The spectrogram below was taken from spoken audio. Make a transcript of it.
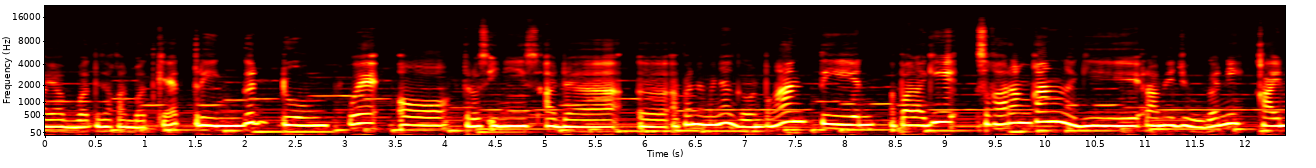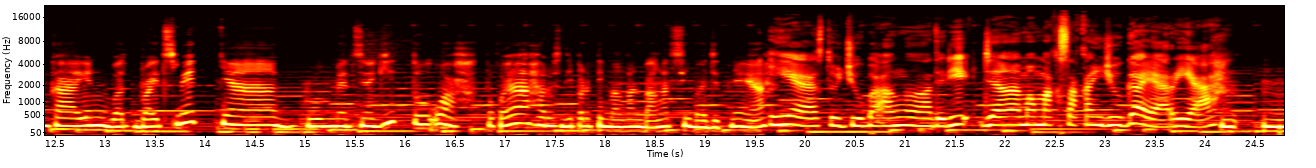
Kayak buat misalkan buat catering, gedung, WO, terus ini ada eh, apa namanya gaun pengantin. Apalagi sekarang kan lagi rame juga nih kain-kain buat bridesmaid-nya, groommaid-nya gitu. Wah, pokoknya harus dipertimbangkan banget sih budgetnya ya. Iya, setuju banget. Jadi jangan memaksakan juga ya, Ria. Hmm,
